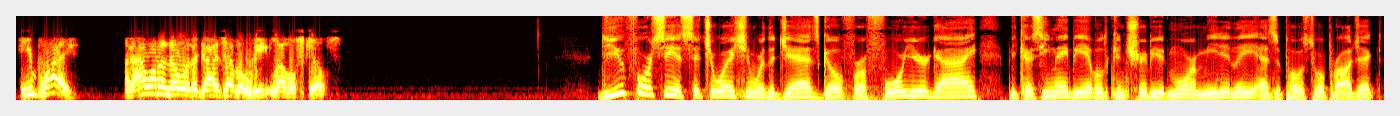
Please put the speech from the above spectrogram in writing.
He can play. And I want to know whether guys have elite level skills. Do you foresee a situation where the Jazz go for a four year guy because he may be able to contribute more immediately as opposed to a project?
